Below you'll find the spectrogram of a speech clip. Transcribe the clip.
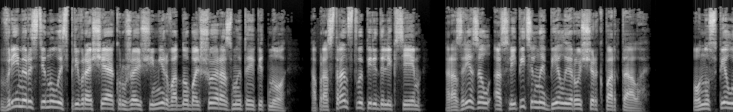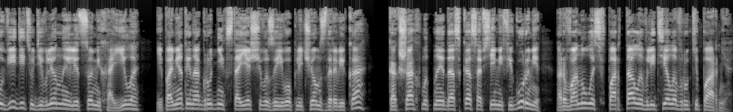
Время растянулось, превращая окружающий мир в одно большое размытое пятно, а пространство перед Алексеем разрезал ослепительно белый росчерк портала. Он успел увидеть удивленное лицо Михаила и помятый нагрудник стоящего за его плечом здоровяка, как шахматная доска со всеми фигурами рванулась в портал и влетела в руки парня.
